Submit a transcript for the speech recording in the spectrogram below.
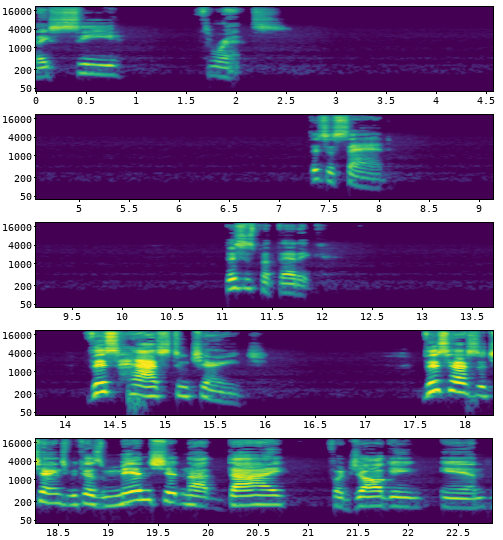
They see threats. This is sad. This is pathetic. This has to change. This has to change because men should not die for jogging in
